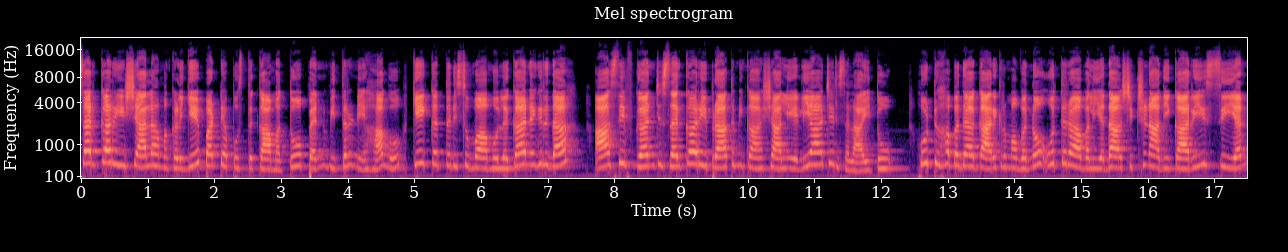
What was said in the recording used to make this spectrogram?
ಸರ್ಕಾರಿ ಶಾಲಾ ಮಕ್ಕಳಿಗೆ ಪಠ್ಯ ಪುಸ್ತಕ ಮತ್ತು ಪೆನ್ ವಿತರಣೆ ಹಾಗೂ ಕೇಕ್ ಕತ್ತರಿಸುವ ಮೂಲಕ ನಗರದ ಆಸಿಫ್ಗಂಜ್ ಸರ್ಕಾರಿ ಪ್ರಾಥಮಿಕ ಶಾಲೆಯಲ್ಲಿ ಆಚರಿಸಲಾಯಿತು. ಹುಟ್ಟುಹಬ್ಬದ ಕಾರ್ಯಕ್ರಮವನ್ನು ಉತ್ತರ ವಲಯದ ಶಿಕ್ಷಣಾಧಿಕಾರಿ ಸಿಎನ್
